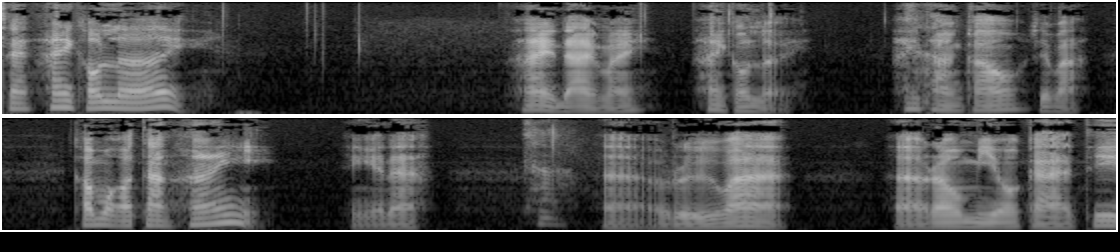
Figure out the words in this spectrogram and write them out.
แทรกให้เขาเลย ให้ได้ไหม ให้เขาเลย ให้ทางเขาใช่ปะเขาบอกเอาทางให้ อย่างเงี้ยนะค่ะอ่าหรือว่าอ่าเรามีโอกาสที่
